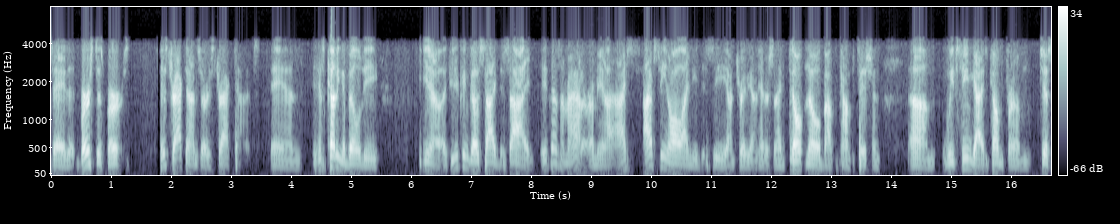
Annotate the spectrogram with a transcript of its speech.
say, that burst is burst. His track times are his track times, and his cutting ability you know, if you can go side to side, it doesn't matter. I mean, I, I I've seen all I need to see on TreVeyon Henderson. I don't know about the competition. Um, we've seen guys come from just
